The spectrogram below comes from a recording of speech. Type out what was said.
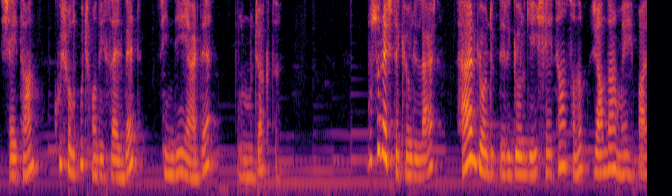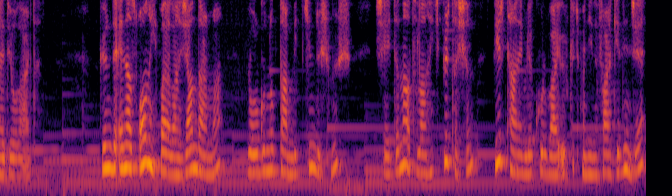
Şeytan kuş olup uçmadıysa elbet sindiği yerde bulunacaktı. Bu süreçte köylüler her gördükleri gölgeyi şeytan sanıp jandarmaya ihbar ediyorlardı. Günde en az 10 ihbar alan jandarma yorgunluktan bitkin düşmüş, şeytana atılan hiçbir taşın bir tane bile kurbağayı ürkütmediğini fark edince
